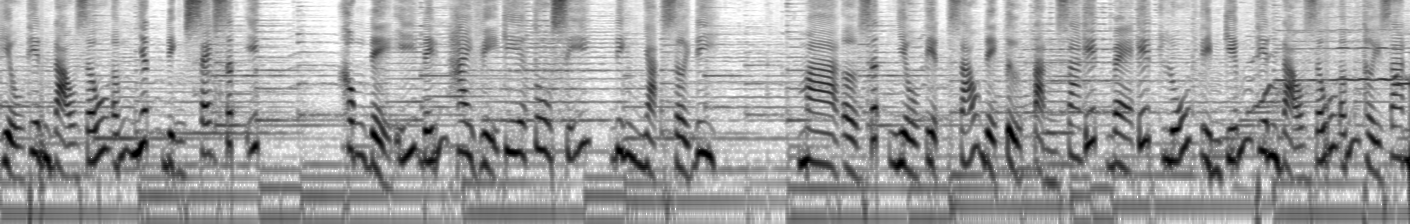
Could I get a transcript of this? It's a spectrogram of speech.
hiểu thiên đạo dấu ấm nhất định sẽ rất ít. Không để ý đến hai vị kia tu sĩ, Đinh nhạc rời đi. Mà ở rất nhiều tiệt giáo đệ tử tản ra kết bè, kết lũ tìm kiếm thiên đạo dấu ấm thời gian.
